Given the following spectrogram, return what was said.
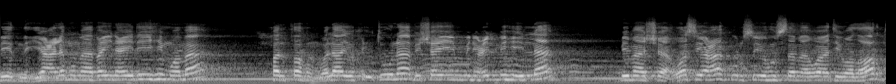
بإذنه يعلم ما بين أيديهم وما خلفهم ولا يحيطون بشيء من علمه إلا بما شاء وسع كرسيه السماوات والأرض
